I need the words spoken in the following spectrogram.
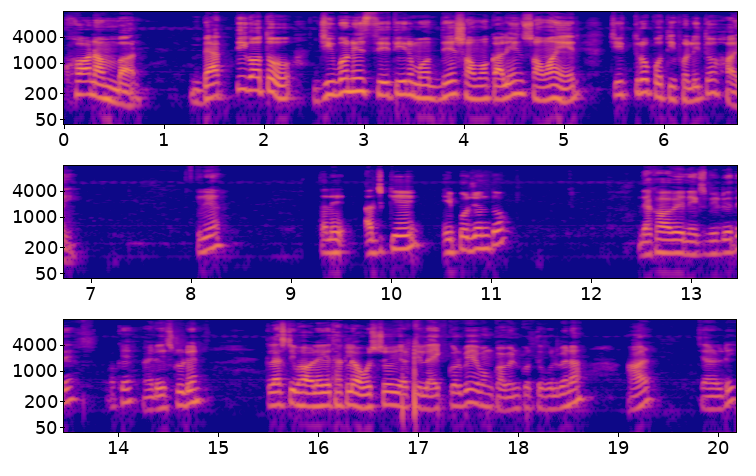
খ নাম্বার। ব্যক্তিগত জীবনের স্মৃতির মধ্যে সমকালীন সময়ের চিত্র প্রতিফলিত হয়। ক্লিয়ার তাহলে আজকে এই পর্যন্ত। দেখা হবে নেক্সট ভিডিওতে ওকে মাই ডে স্টুডেন্ট ক্লাসটি ভালো লেগে থাকলে অবশ্যই একটি লাইক করবে এবং কমেন্ট করতে ভুলবে না। আর চ্যানেলটি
